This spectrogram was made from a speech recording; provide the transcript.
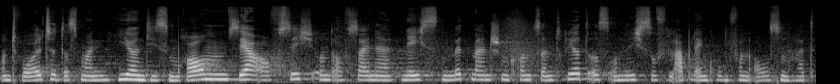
und wollte, dass man hier in diesem Raum sehr auf sich und auf seine nächsten Mitmenschen konzentriert ist und nicht so viel Ablenkung von außen hat.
